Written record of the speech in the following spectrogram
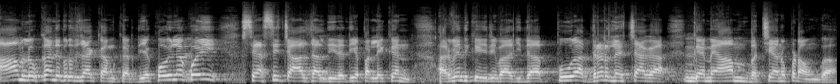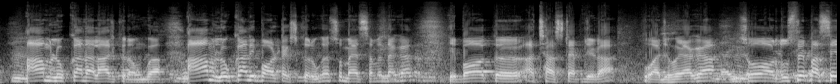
ਆਮ ਲੋਕਾਂ ਦੇ ਵਿਰੁੱਧ ਜਾ ਕੇ ਕੰਮ ਕਰਦੀ ਆ। ਕੋਈ ਨਾ ਕੋਈ ਸਿਆਸੀ ਚਾਲ ਚੱਲਦੀ ਰਹਿੰਦੀ ਆ, ਪਰ ਲੇਕਿਨ ਅਰਵਿੰਦ ਕੇਜਰੀਵਾਲ ਜੀ ਦਾ ਪੂਰਾ ਦ੍ਰਿੜ ਨਿਸ਼ਚਾ ਹੈਗਾ ਕਿ ਮੈਂ ਆਮ ਬੱਚਿਆਂ ਨੂੰ ਪੜਾਉਂਗਾ ਆਮ ਲੋਕਾਂ ਦਾ ਇਲਾਜ ਕਰਾਉਂਗਾ ਆਮ ਲੋਕਾਂ ਦੀ ਪੋਲਿਟਿਕਸ ਕਰੂੰਗਾ। ਸੋ ਮੈਂ ਸਮਝਦਾਗਾ, ਇਹ ਬਹੁਤ ਅੱਛਾ ਸਟੈਪ ਜਿਹੜਾ ਉਹ ਅੱਜ ਹੋਇਆਗਾ ਸੋ ਔਰ ਦੂਸਰੇ ਪਾਸੇ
